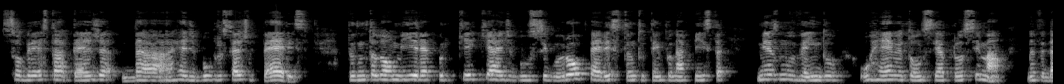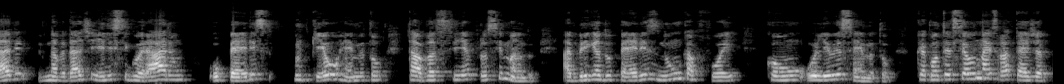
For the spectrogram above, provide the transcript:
sobre a estratégia da Red Bull para o Sérgio Pérez. Pergunta do Almir é por que, que a Red Bull segurou o Pérez tanto tempo na pista, mesmo vendo o Hamilton se aproximar. Na verdade, na verdade eles seguraram o Pérez porque o Hamilton estava se aproximando. A briga do Pérez nunca foi com o Lewis Hamilton. O que aconteceu na estratégia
